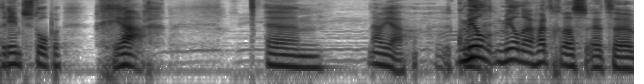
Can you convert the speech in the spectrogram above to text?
erin te stoppen, graag. Ehm, Nou ja. Mail, mail naar hartgras at uh,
